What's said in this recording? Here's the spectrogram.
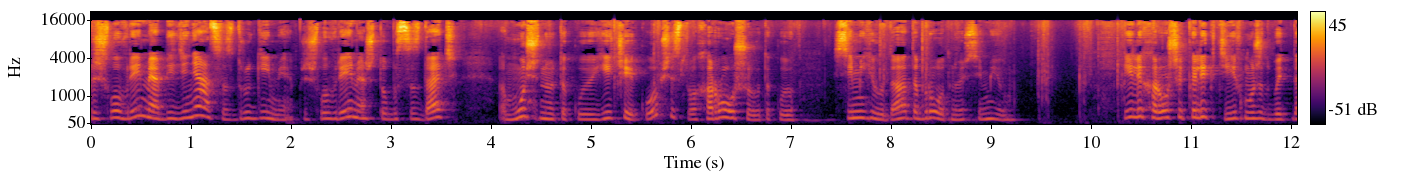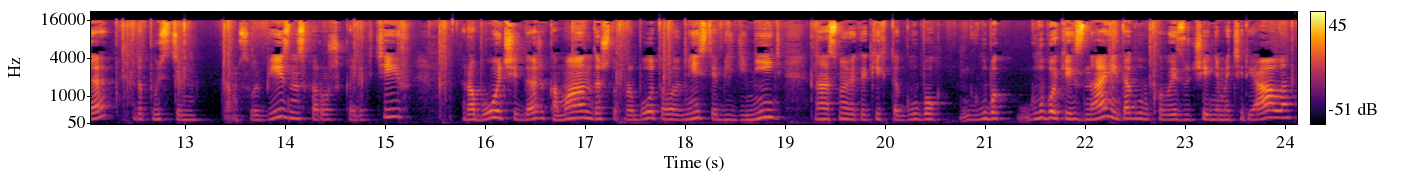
пришло время объединяться с другими, пришло время, чтобы создать мощную такую ячейку общества, хорошую такую семью, да, добротную семью. Или хороший коллектив, может быть, да, допустим, там свой бизнес, хороший коллектив, рабочий, даже команда, чтобы работала вместе, объединить на основе каких-то глубок, глубок, глубоких знаний, да, глубокого изучения материала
